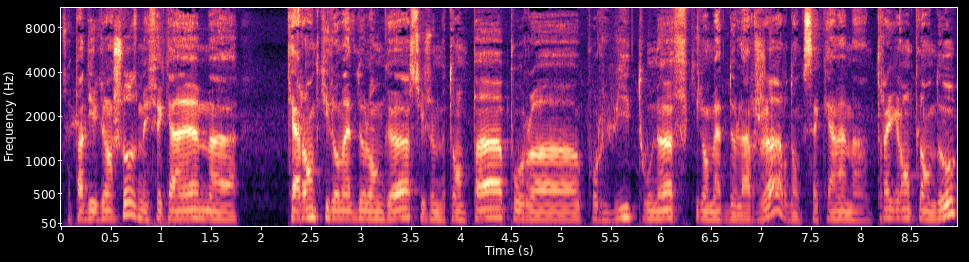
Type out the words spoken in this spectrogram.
C'est pas dire grand chose, mais il fait quand même 40 km de longueur, si je ne me trompe pas, pour, euh, pour 8 ou 9 km de largeur. Donc c'est quand même un très grand plan d'eau.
